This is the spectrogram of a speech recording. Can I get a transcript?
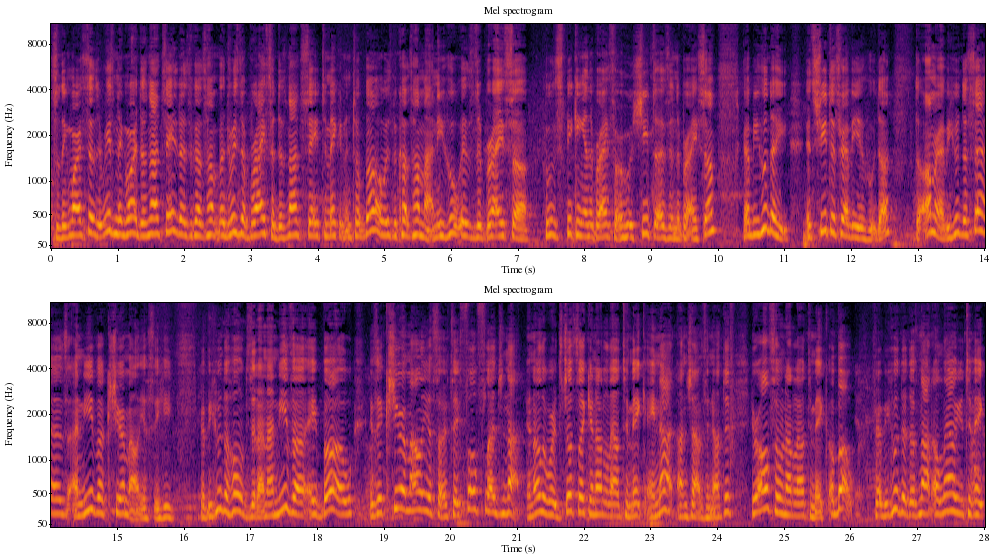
So the Gemara says the reason the Gemara does not say that is because the reason the Brisa does not say to make it into a bow is because Hamani, who is the Brisa, who's speaking in the Brisa or whose Shita is in the Brisa, Rabbi Yehuda. It's Shita's Rabbi Yehuda. The Amr Rabbi Yehuda says Aniva Kshir Mal. Rabbi Yehuda holds that an Aniva, a bow, is a Kshir Mal. It's a full-fledged knot. In other words, just like you're not allowed to make a knot on Shabbos and you're also not allowed to make a bow. Rabbi Yehuda does not allow you to make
